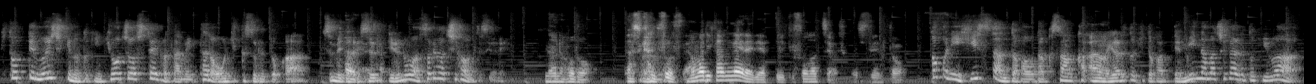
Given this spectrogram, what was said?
人って無意識の時に強調したいがためにただ大きくするとか詰めたりするっていうのはそれは違うんですよね。なるほど。確かにそうですね。あまり考えないでやっていてそうなっちゃいますね、自然と。特に筆算とかをたくさんかあのやるときとかってみんな間違えるときは、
